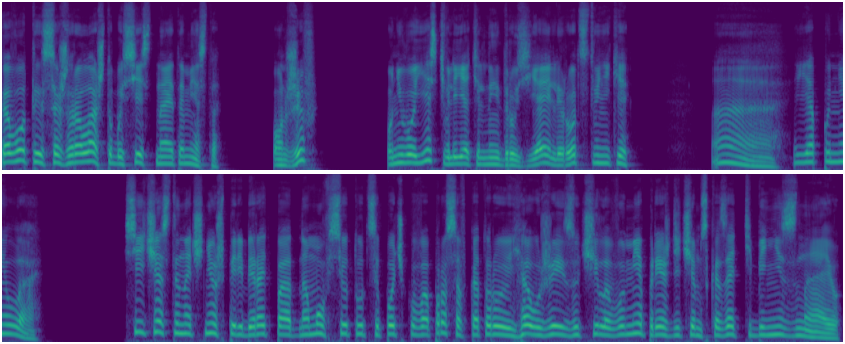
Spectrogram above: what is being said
Кого ты сожрала, чтобы сесть на это место? Он жив? У него есть влиятельные друзья или родственники? А, я поняла. Сейчас ты начнешь перебирать по одному всю ту цепочку вопросов, которую я уже изучила в уме, прежде чем сказать тебе «не знаю».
